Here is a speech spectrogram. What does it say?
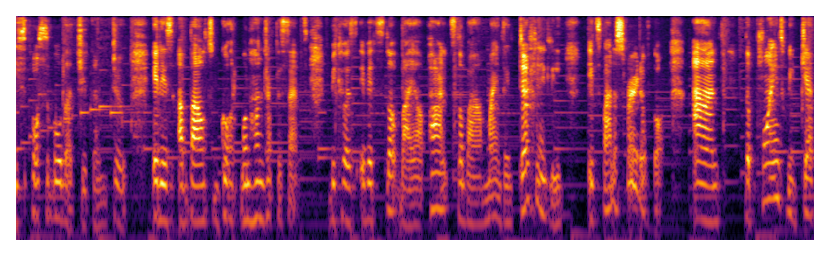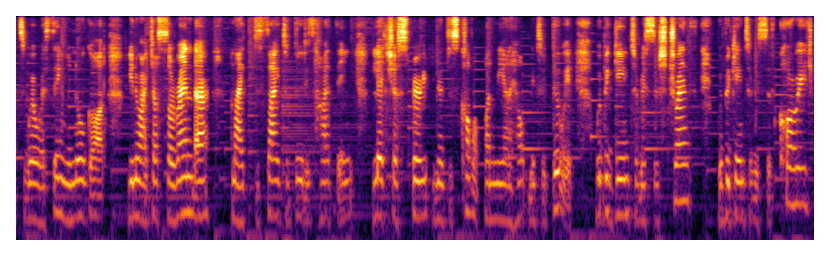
is possible that you can do. It is about God 100%. Because if it's not by our power, it's not by our mind, then definitely it's by the Spirit of God. And the point we get to where we're saying, you know, God, you know, I just surrender and I decide to do this hard thing. Let your spirit, you know, just come upon me and help me to do it. We begin to receive strength, we begin to receive courage,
